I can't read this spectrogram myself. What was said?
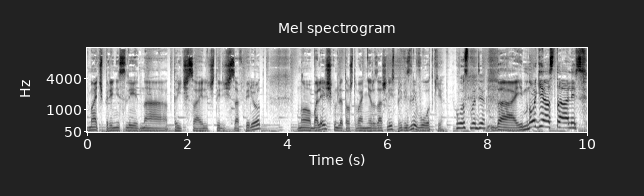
матч перенесли на 3 часа или 4 часа вперед, но болельщикам для того, чтобы они не разошлись, привезли водки. Господи. Да, и многие остались.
